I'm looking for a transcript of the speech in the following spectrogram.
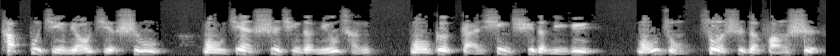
它。不仅了解事物、某件事情的流程、某个感兴趣的领域、某种做事的方式，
